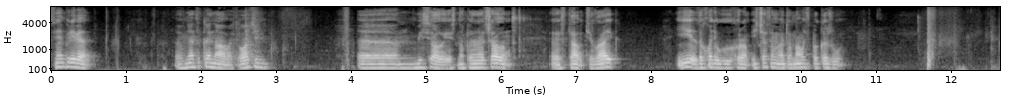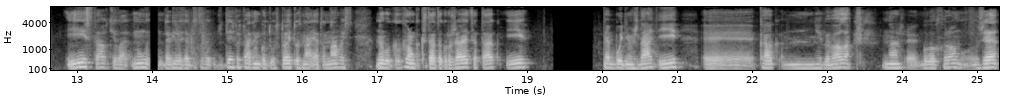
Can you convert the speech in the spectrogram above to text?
Всем привет! У меня такая новость, очень веселая есть, но поначалу э, ставьте лайк и заходим в Google Chrome. И сейчас я вам эту новость покажу. И ставьте лайк. Ну, дорогие друзья, в 2005 году стоит узнать эту новость. Ну, Google Chrome как всегда загружается, так, и мы будем ждать. И, э, как не бывало, наш э, Google Chrome уже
